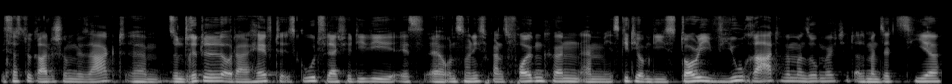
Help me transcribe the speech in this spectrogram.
Jetzt hast du gerade schon gesagt, ähm, so ein Drittel oder Hälfte ist gut, vielleicht für die, die es, äh, uns noch nicht so ganz folgen können. Ähm, es geht hier um die Story-View-Rate, wenn man so möchte. Also man setzt hier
